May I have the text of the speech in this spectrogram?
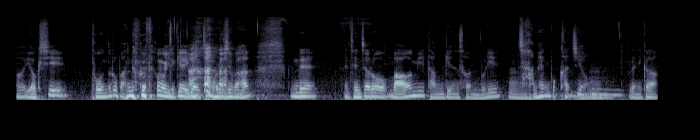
어, 역시 돈으로 받는 거다 뭐 이렇게 얘기할지 모르지만 근데 진짜로 마음이 담긴 선물이 참 행복하지요. 그러니까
